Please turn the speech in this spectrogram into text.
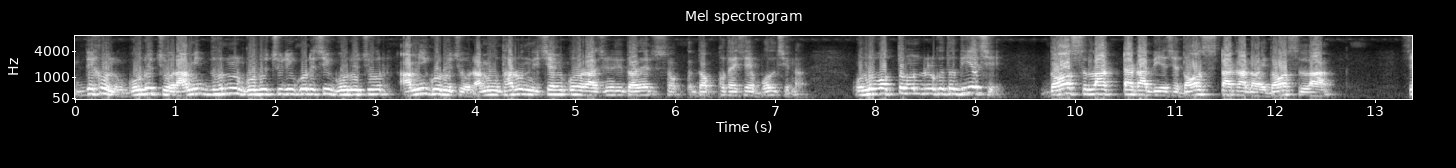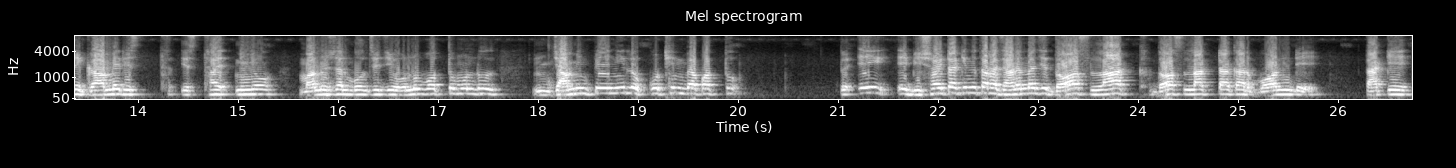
দেখুন, গরু চোর, আমি ধরুন গরু চুরি করেছি, গরু চোর, আমি গরু চোর, আমি উদাহরণ দিচ্ছি, আমি কোনো রাজনৈতিক দলের দক্ষতা হিসেবে বলছি না। অনুবর্ত মণ্ডলকে তো দিয়েছে, দশ লাখ টাকা দিয়েছে, দশ টাকা নয়, দশ লাখ। সে গ্রামের স্থ- স্থানীয় মানুষজন বলছে যে অনুবর্ত মণ্ডল জামিন পেয়ে নিল, কঠিন ব্যাপার তো। তো এই এই বিষয়টা কিন্তু তারা জানে না যে, দশ লাখ দশ লাখ টাকার বন্ডে তাকে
